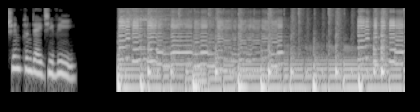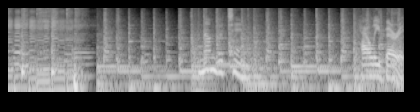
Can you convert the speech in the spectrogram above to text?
Chimponday TV. Number 10. Halle Berry,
